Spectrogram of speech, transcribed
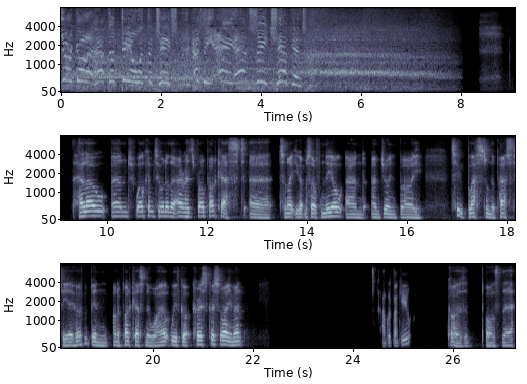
You're gonna have to deal with the Chiefs as the AFC champions! Hello and welcome to another Arrowhead Sprawl podcast. Uh, tonight you got myself Neil and I'm joined by two blasts from the past here who haven't been on a podcast in a while. We've got Chris. Chris, how are you, man? I'm good, thank you. God, there's a pause there.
